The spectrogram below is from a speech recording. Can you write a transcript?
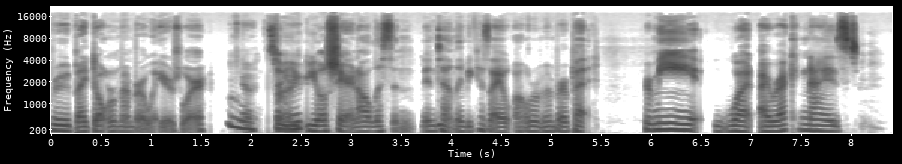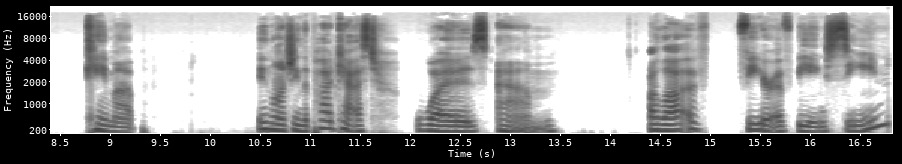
rude, but I don't remember what yours were. No, So you, you'll share, and I'll listen intently because I, I'll remember. But for me, what I recognized came up in launching the podcast was um, a lot of fear of being seen,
